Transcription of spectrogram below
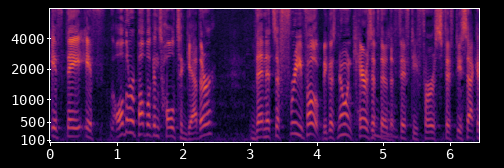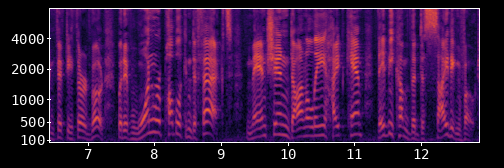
If they, if all the Republicans hold together, then it's a free vote because no one cares if they're the 51st, 52nd, 53rd vote. But if one Republican defects, Manchin, Donnelly, Heitkamp, they become the deciding vote.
